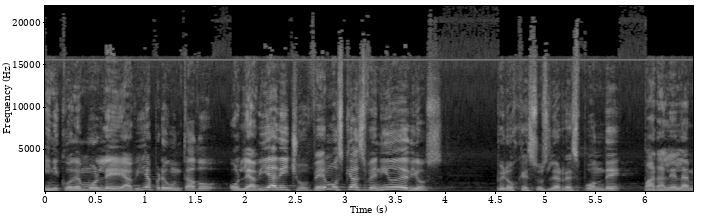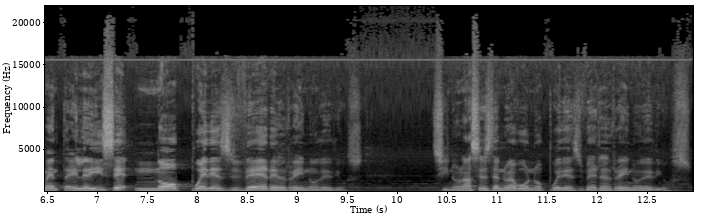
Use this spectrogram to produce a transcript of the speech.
Y Nicodemo le había preguntado o le había dicho, vemos que has venido de Dios. Pero Jesús le responde paralelamente. Él le dice, no puedes ver el reino de Dios. Si no naces de nuevo, no puedes ver el reino de Dios.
